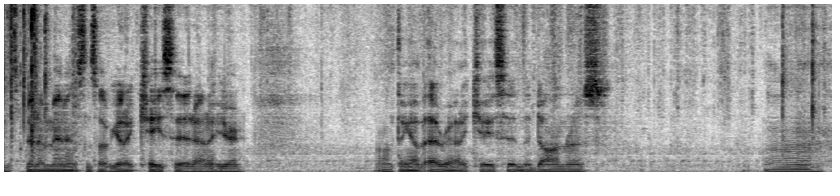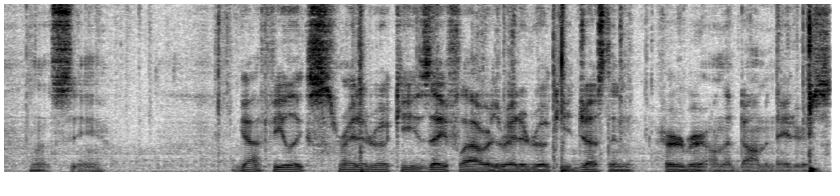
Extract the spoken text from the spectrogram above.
It's been a minute since I've got a case hit out of here. I don't think I've ever had a case hit in the Donruss. Uh, let's see. We got Felix rated rookie, Zay Flowers rated rookie, Justin Herbert on the Dominators.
